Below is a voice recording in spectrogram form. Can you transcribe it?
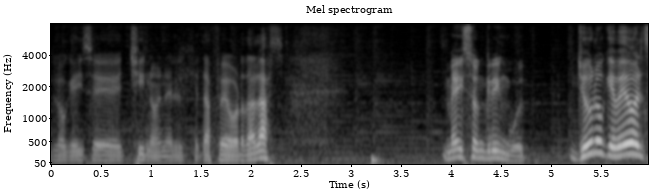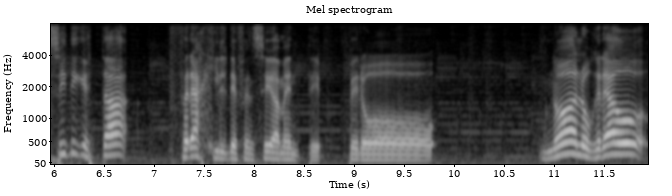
Lo que dice Chino en el Getafe de Bordalás. Mason Greenwood. Yo lo que veo del City que está frágil defensivamente, pero no ha logrado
